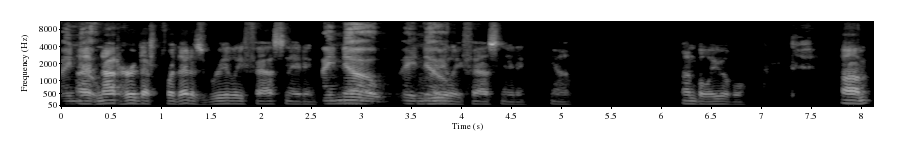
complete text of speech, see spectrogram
I know. I have not heard that before. That is really fascinating. I know. I know. Really fascinating. Yeah. Unbelievable. Um,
